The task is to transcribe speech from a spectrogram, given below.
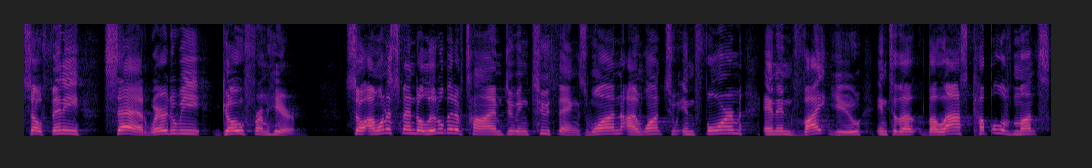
so Finney said, Where do we go from here? So, I want to spend a little bit of time doing two things. One, I want to inform and invite you into the, the last couple of months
